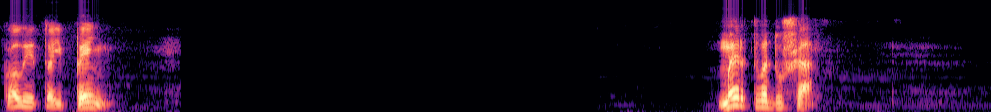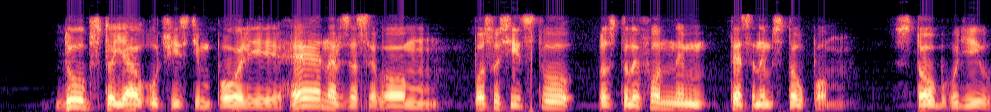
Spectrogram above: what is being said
коли той пень. Мертва душа. Дуб стояв у чистім полі, генер за селом, по сусідству з телефонним тесаним стовпом. Стовп гудів.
